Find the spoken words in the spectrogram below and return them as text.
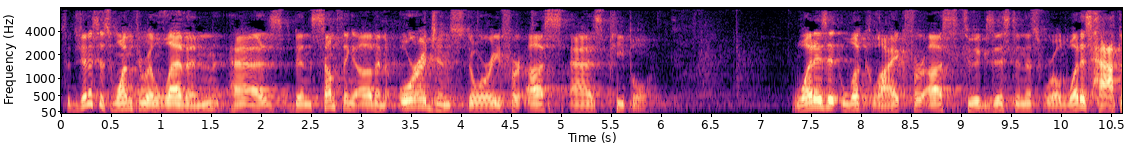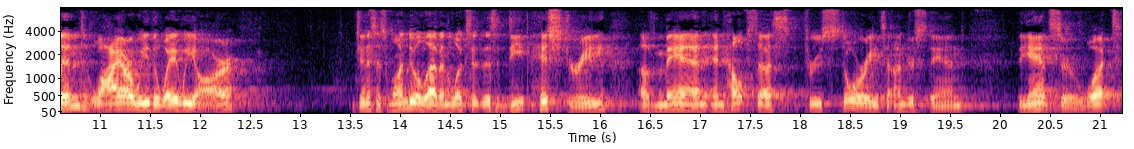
So, Genesis 1 through 11 has been something of an origin story for us as people. What does it look like for us to exist in this world? What has happened? Why are we the way we are? Genesis 1 to 11 looks at this deep history of man and helps us through story to understand the answer. What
